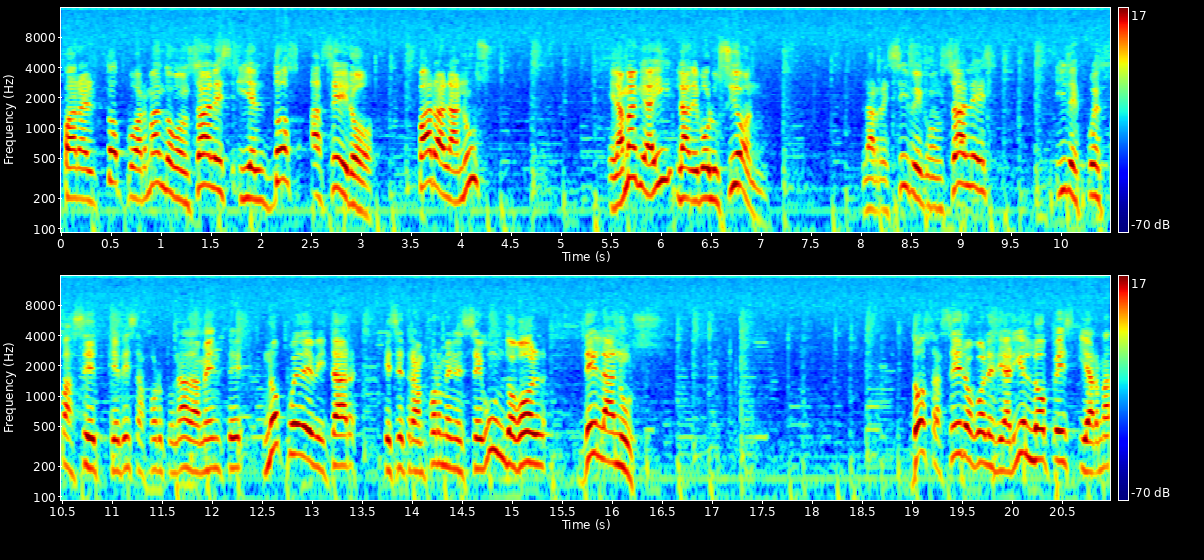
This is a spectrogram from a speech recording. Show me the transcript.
para el topo Armando González y el 2 a 0 para Lanús. El amague ahí, la devolución. La recibe González y después Pacet, que desafortunadamente no puede evitar que se transforme en el segundo gol de Lanús. 2 a 0, goles de Ariel López y Armando.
